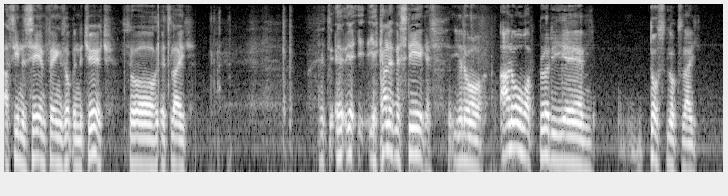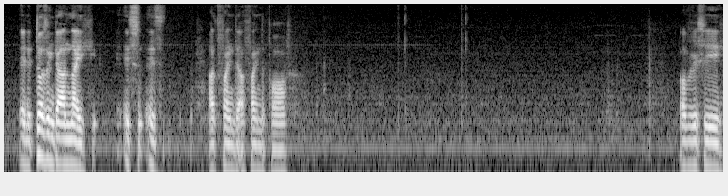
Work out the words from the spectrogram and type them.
I seen the same things up in the church. So it's like it, it, it, you cannot mistake it you know. I know what bloody um, dust looks like and it doesn't go like it's, it's I'll find it I'll find the part obviously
